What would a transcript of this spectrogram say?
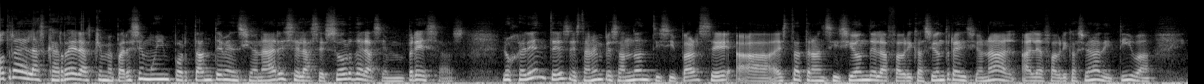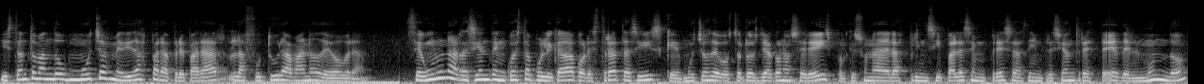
Otra de las carreras que me parece muy importante mencionar es el asesor de las empresas. Los gerentes están empezando a anticiparse a esta transición de la fabricación tradicional a la fabricación aditiva y están tomando muchas medidas para preparar la futura mano de obra. Según una reciente encuesta publicada por Stratasys, que muchos de vosotros ya conoceréis porque es una de las principales empresas de impresión 3D del mundo,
